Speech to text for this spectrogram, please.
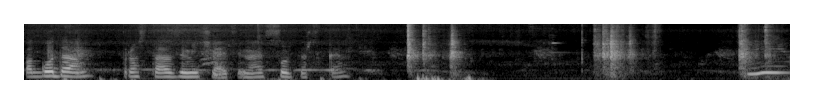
Погода просто замечательная, суперская. И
